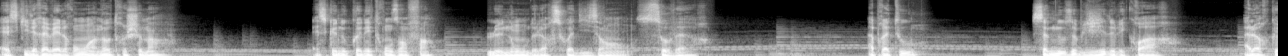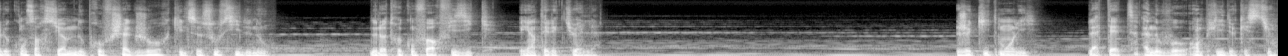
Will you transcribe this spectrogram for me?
Est-ce qu'ils révéleront un autre chemin? Est-ce que nous connaîtrons enfin le nom de leur soi-disant sauveur? Après tout, sommes-nous obligés de les croire alors que le consortium nous prouve chaque jour qu'il se soucie de nous, de notre confort physique et intellectuel? Je quitte mon lit, la tête à nouveau emplie de questions.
